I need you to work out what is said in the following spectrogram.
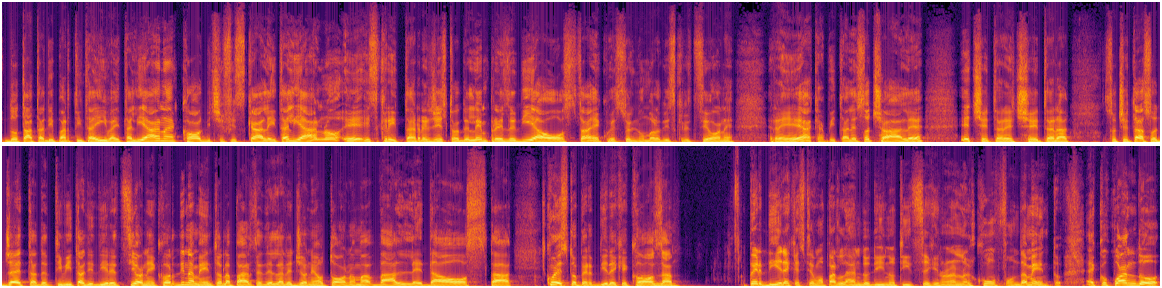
dotata di partita IVA italiana, codice fiscale italiano e iscritta al registro delle imprese di Aosta, e questo è il numero di iscrizione REA, capitale sociale, eccetera, eccetera. Società soggetta ad attività di direzione e coordinamento da parte della regione autonoma Valle d'Aosta. Questo per dire che cosa? Per dire che stiamo parlando di notizie che non hanno alcun fondamento. Ecco, quando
